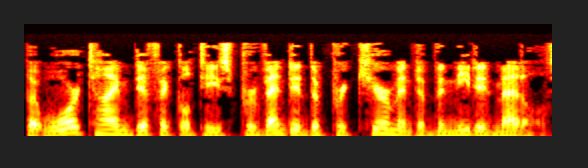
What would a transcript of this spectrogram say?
but wartime difficulties prevented the procurement of the needed medals.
